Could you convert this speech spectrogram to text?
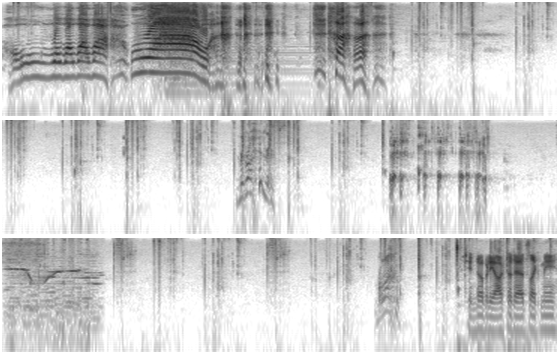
Oh, wow, wow, wow, wow! Wow! Dude, nobody Octodads like me.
